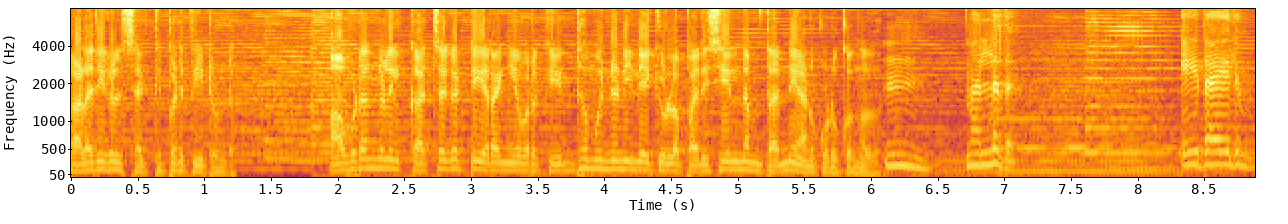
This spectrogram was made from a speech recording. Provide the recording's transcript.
കളരികൾ ശക്തിപ്പെടുത്തിയിട്ടുണ്ട്. അവിടങ്ങളിൽ കച്ചകെട്ടി ഇറങ്ങിയവർക്ക് യുദ്ധമുന്നണിയിലേക്കുള്ള പരിശീലനം തന്നെയാണ് കൊടുക്കുന്നത്. നല്ലത്. ഏതായാലും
